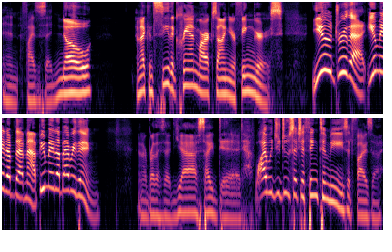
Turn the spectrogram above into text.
And Fiza said, No. And I can see the crayon marks on your fingers. You drew that. You made up that map. You made up everything. And our brother said, Yes, I did. Why would you do such a thing to me? said Fiza.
